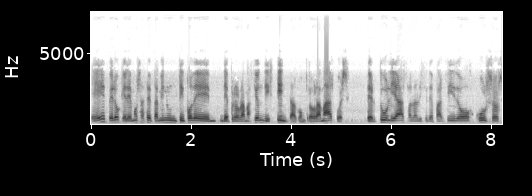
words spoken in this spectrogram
eh, pero queremos hacer también un tipo de, programación distinta, con programas, pues, tertulias, análisis de partidos, cursos,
